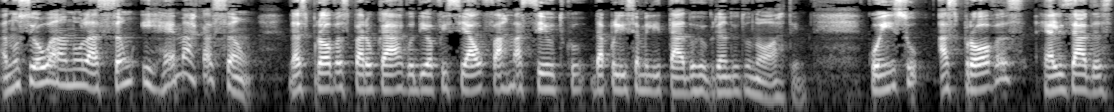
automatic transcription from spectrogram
anunciou a anulação e remarcação das provas para o cargo de oficial farmacêutico da Polícia Militar do Rio Grande do Norte. Com isso, as provas realizadas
